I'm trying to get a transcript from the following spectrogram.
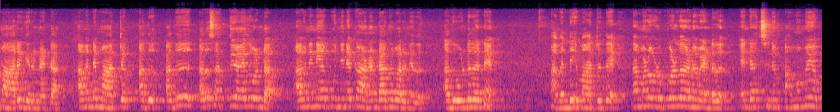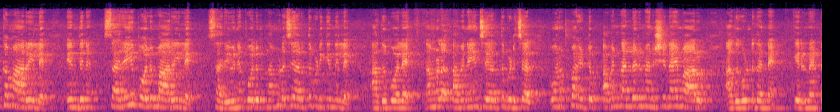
മാറി കിരണേട്ട. അവന്റെ മാറ്റം അത് അത് അത് സത്യമായതുകൊണ്ടാണ് അവനിനി ആ കുഞ്ഞിനെ കാണണ്ടെന്ന് പറഞ്ഞത്. അതുകൊണ്ട് തന്നെ അവന്റെ മാറ്റത്തെ നമ്മൾ ഉൾക്കൊള്ളുകയാണ് വേണ്ടത്. എന്റെ അച്ഛനും അമ്മമ്മയും ഒക്കെ മാറിയില്ലേ? എന്തിന്? സരയു പോലും മാറിയില്ലേ? സരയുവിനെ പോലും നമ്മൾ ചേർത്ത് പിടിക്കുന്നില്ലേ? അതുപോലെ നമ്മൾ അവനെയും ചേർത്ത് പിടിച്ചാൽ ഉറപ്പായിട്ടും അവൻ നല്ലൊരു മനുഷ്യനായി മാറും. അതുകൊണ്ട് തന്നെ കിരണേട്ട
